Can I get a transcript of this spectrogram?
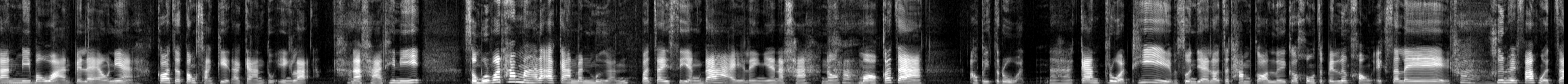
ดันมีเบาหวานไปแล้วเนี่ย ก็จะต้องสังเกตอาการตัวเองละค่ะนะคะ ทีนี้สมมุติว่าถ้ามาแล้วอาการมันเหมือนปัจจัยเสี่ยงได้อะไรอย่างเงี้ยนะคะเนาะค่ะหมอก็จะเอาไปตรวจนะคะการตรวจที่ส่วนใหญ่เราจะทำก่อนเลยก็คงจะเป็นเรื่องของเอ็กซเรย์ค่ะขึ้นไฟฟ้าหัวใจ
